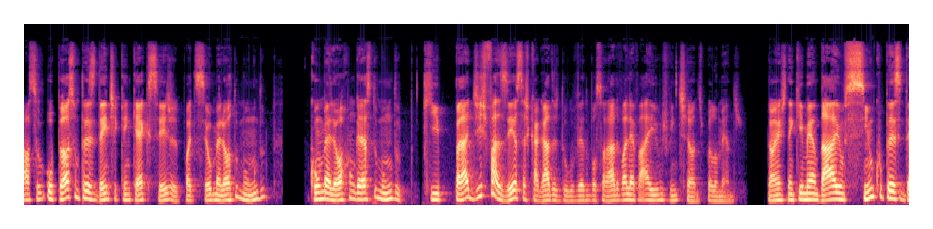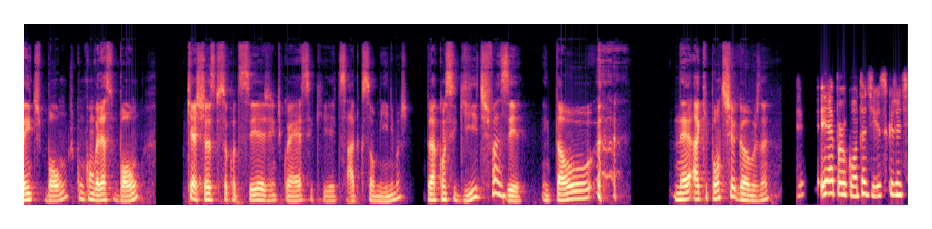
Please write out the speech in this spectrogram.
Nossa, o próximo presidente, quem quer que seja, pode ser o melhor do mundo, com o melhor Congresso do mundo, que para desfazer essas cagadas do governo Bolsonaro vai levar aí uns 20 anos, pelo menos. Então a gente tem que emendar uns cinco presidentes bons, com um Congresso bom, que a chance disso acontecer a gente conhece, que a gente sabe que são mínimas, para conseguir desfazer. Então, né, a que ponto chegamos, né? E é por conta disso que a gente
